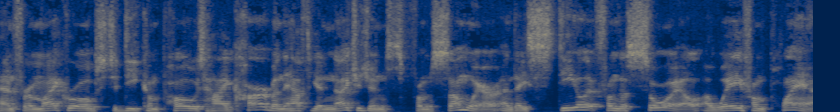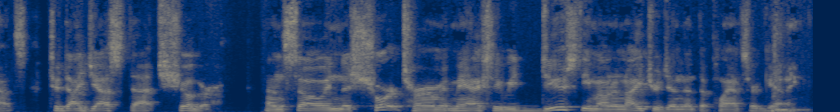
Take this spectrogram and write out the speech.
And for microbes to decompose high carbon, they have to get nitrogen from somewhere and they steal it from the soil away from plants to digest that sugar. And so, in the short term, it may actually reduce the amount of nitrogen that the plants are getting.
